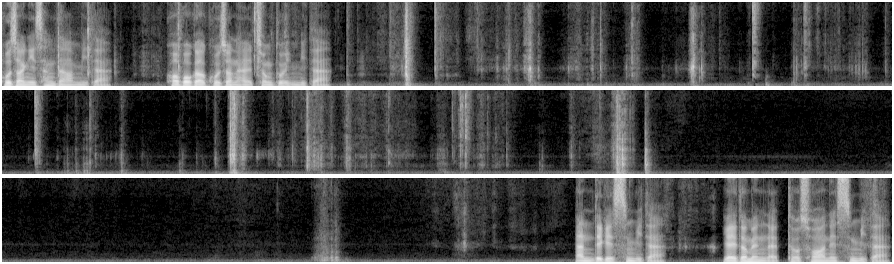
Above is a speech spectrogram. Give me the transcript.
고장이 상당합니다. 거버가 고전할 정도입니다. 안 되겠습니다. 레더맨 랩터 소환했습니다.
